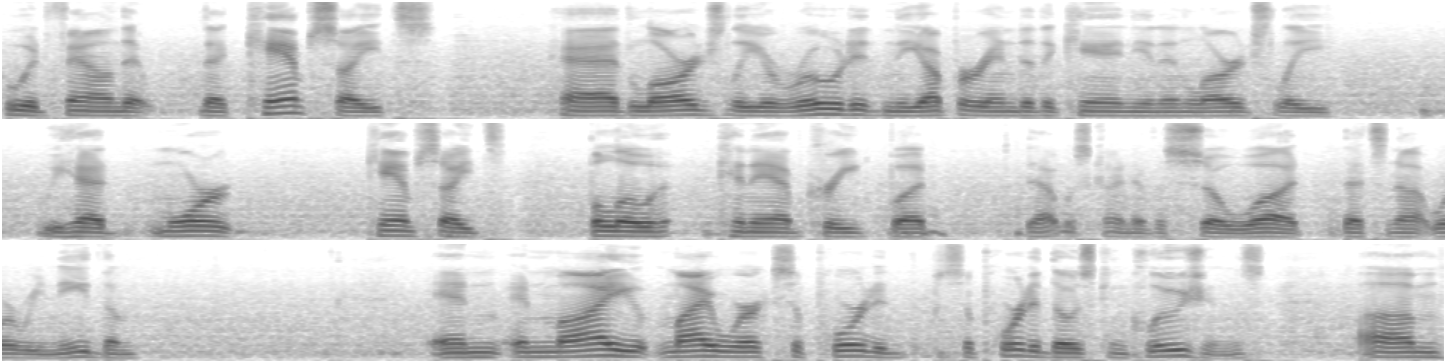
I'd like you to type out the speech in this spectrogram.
who had found that, that campsites had largely eroded in the upper end of the canyon and largely we had more campsites below Kanab Creek, but that was kind of a so what. That's not where we need them. And and my my work supported supported those conclusions. Um,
